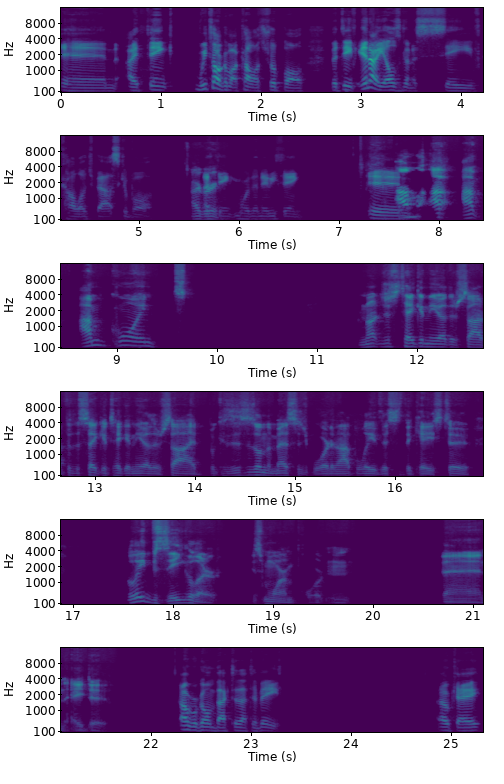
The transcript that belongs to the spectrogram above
And I think we talk about college football, but Dave, NIL is going to save college basketball. I agree. I think more than anything. And I'm I, am i am i am going to I'm not just taking the other side for the sake of taking the other side because this is on the message board, and I believe this is the case too. I believe Zeigler is more important than Aidoo. Oh, we're going back to that debate. Okay.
